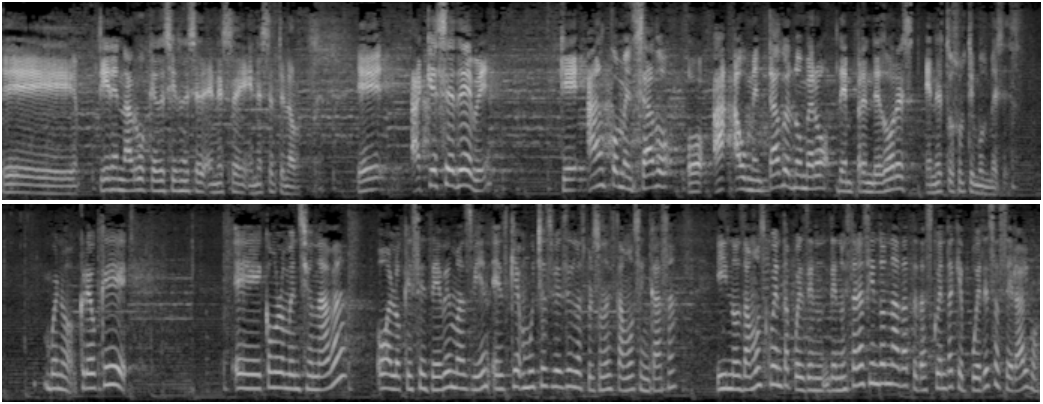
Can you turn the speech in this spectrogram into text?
eh, tienen algo que decir en ese, en ese, en ese tenor. Eh, ¿A qué se debe que han comenzado o ha aumentado el número de emprendedores en estos últimos meses? Bueno, creo que, eh, como lo mencionaba, o a lo que se debe más bien, es que muchas veces las personas estamos en casa y nos damos cuenta, pues, de, no estar haciendo nada, te das cuenta que puedes hacer algo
